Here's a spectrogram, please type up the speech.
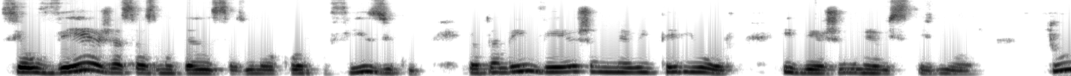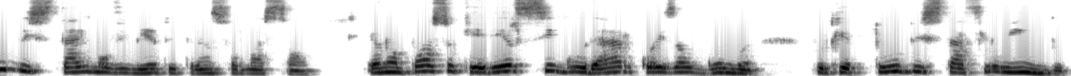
Se eu vejo essas mudanças no meu corpo físico, eu também vejo no meu interior e vejo no meu exterior. Tudo está em movimento e transformação. Eu não posso querer segurar coisa alguma, porque tudo está fluindo,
